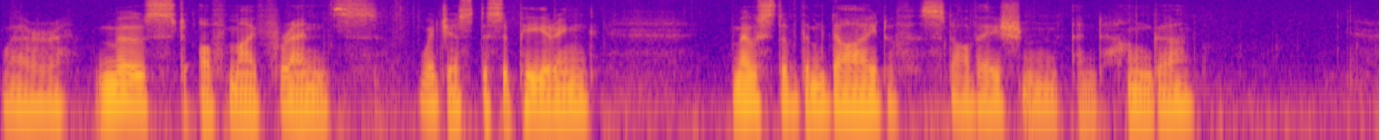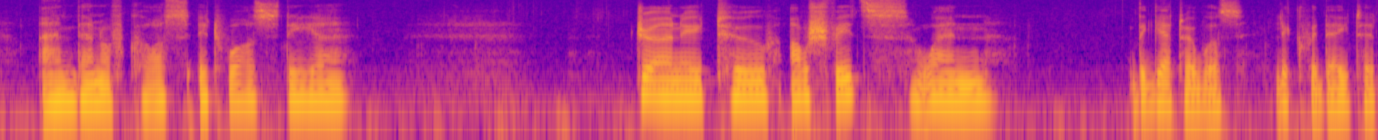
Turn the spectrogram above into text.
where most of my friends were just disappearing. Most of them died of starvation and hunger. And then, of course, it was the uh, journey to Auschwitz when the ghetto was liquidated,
